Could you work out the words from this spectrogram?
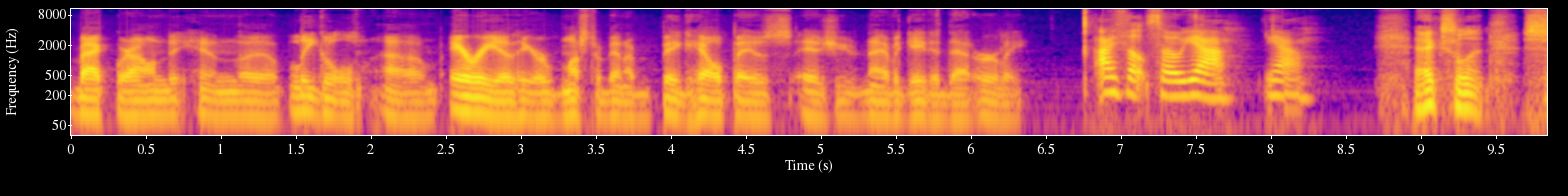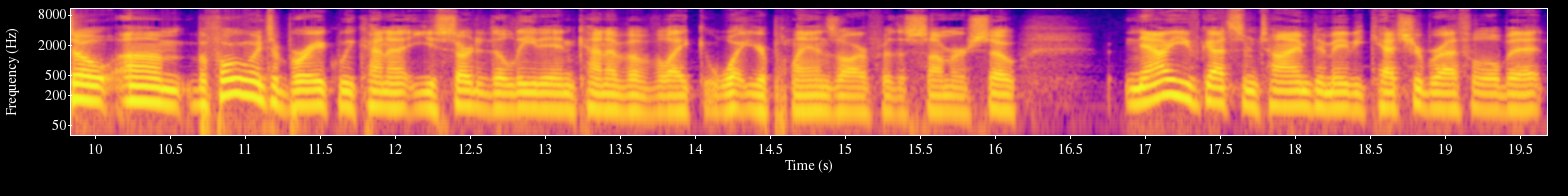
background in the legal uh, area here must have been a big help as as you navigated that early. I felt so. Yeah, yeah. Excellent. So, um, before we went to break, we kind of you started to lead in kind of of like what your plans are for the summer. So now you've got some time to maybe catch your breath a little bit,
